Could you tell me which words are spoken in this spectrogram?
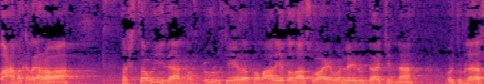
waxaa marka laga rabaa tashtawiidan mafcuulkeeda damaariidadaas waaye waleylu daajinna oo jumladaas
